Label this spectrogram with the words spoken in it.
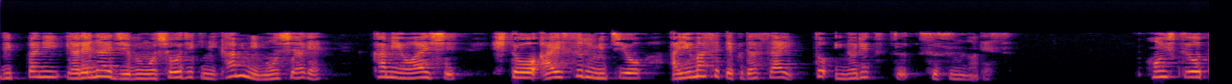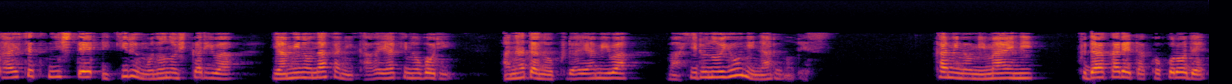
立派にやれない自分を正直に神に申し上げ、神を愛し、人を愛する道を歩ませてくださいと祈りつつ進むのです。本質を大切にして生きる者の光は闇の中に輝き昇り、あなたの暗闇は真昼のようになるのです。神の見前に砕かれた心で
